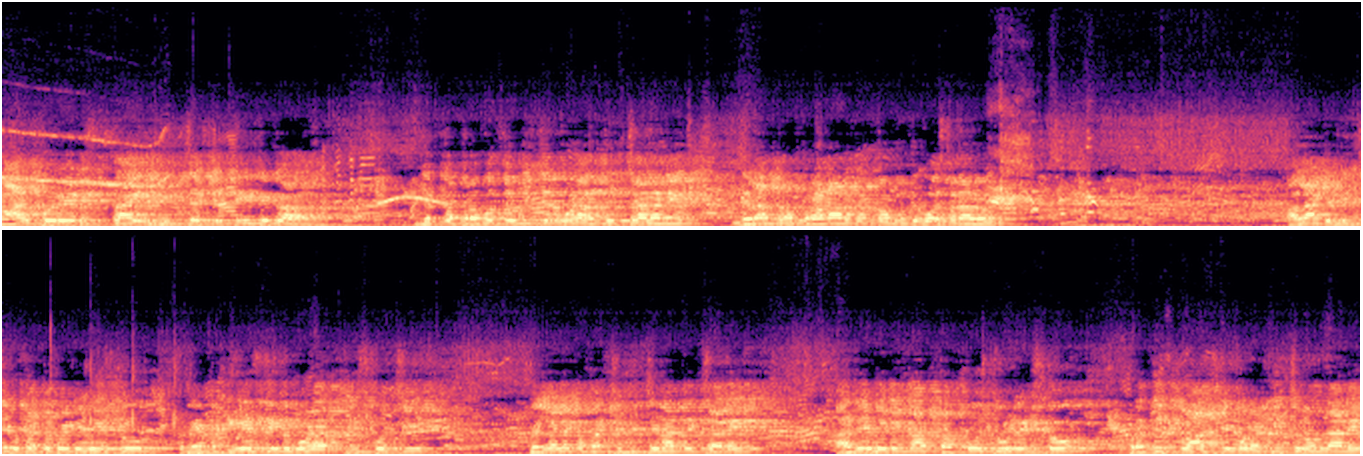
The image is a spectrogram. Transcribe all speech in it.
కార్పొరేట్ స్థాయి విద్యకి నీటిగా ఈ యొక్క ప్రభుత్వ విద్యను కూడా అందించాలని నిరంతరం ప్రణాళికలతో ముందుకు వస్తున్నారు. అలాంటి విద్యకు పెద్దపేట వేస్తూ రేపు డిఎస్సీని కూడా తీసుకొచ్చి పిల్లలకు మంచి విద్యను అందించాలి. అదేవిధంగా తక్కువ స్టూడెంట్స్తో ప్రతి క్లాస్కి కూడా టీచర్ ఉండాలి.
